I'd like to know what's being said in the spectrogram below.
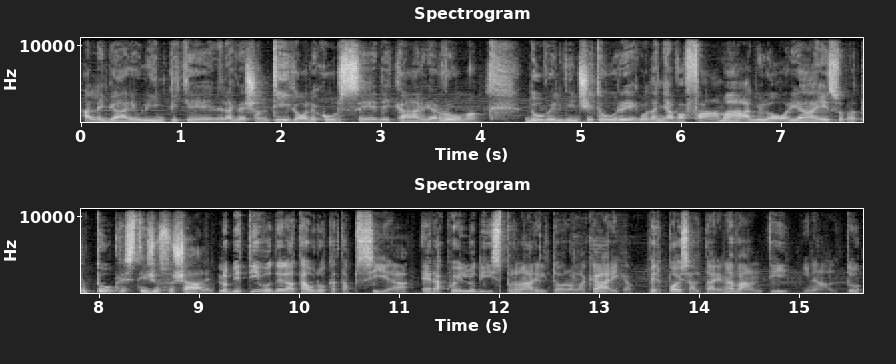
alle gare olimpiche nella Grecia antica o alle corse dei carri a Roma, dove il vincitore guadagnava fama, gloria e soprattutto prestigio sociale. L'obiettivo della taurocatapsia era quello di spronare il toro alla carica, per poi saltare in avanti, in alto,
